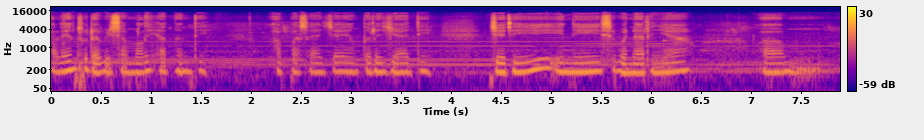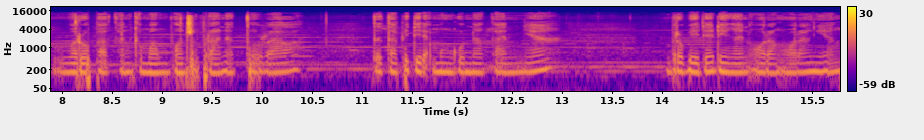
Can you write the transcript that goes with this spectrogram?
kalian sudah bisa melihat nanti apa saja yang terjadi. Jadi ini sebenarnya um, merupakan kemampuan supranatural tetapi tidak menggunakannya berbeda dengan orang-orang yang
